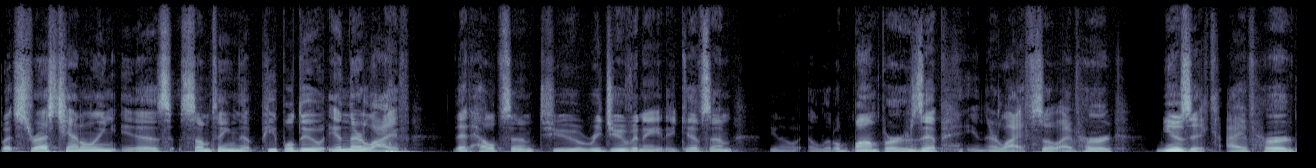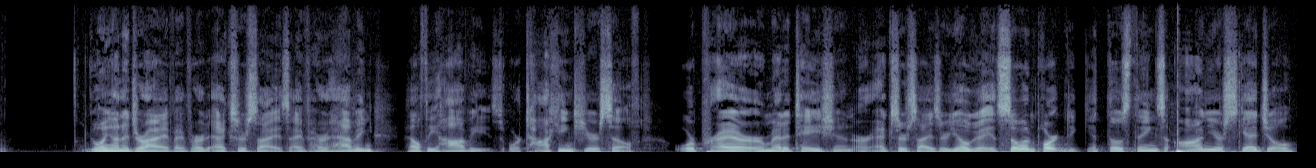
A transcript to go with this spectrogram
But stress channeling is something that people do in their life that helps them to rejuvenate. It gives them, you know, a little bump or zip in their life. So I've heard music. I've heard going on a drive. I've heard exercise. I've heard having healthy hobbies or talking to yourself or prayer or meditation or exercise or yoga. It's so important to get those things on your schedule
